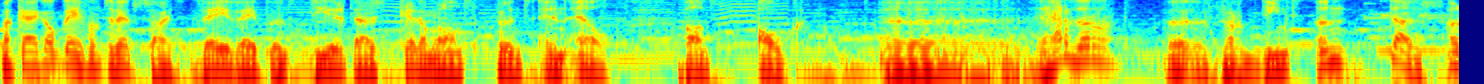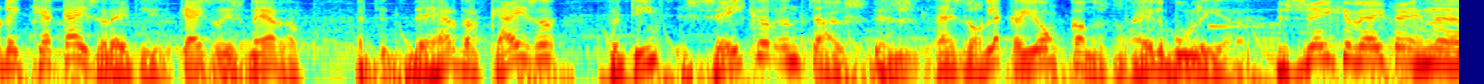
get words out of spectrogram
Maar kijk ook even op de website www.dierenthuiskennemerland.nl. Want ook eh, herder verdient een thuis. Oh nee, ke- keizer heet hij. De keizer is een herder. De herder keizer verdient zeker een thuis. Hij is nog lekker jong, kan dus nog een heleboel leren. Zeker weten. En eh,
